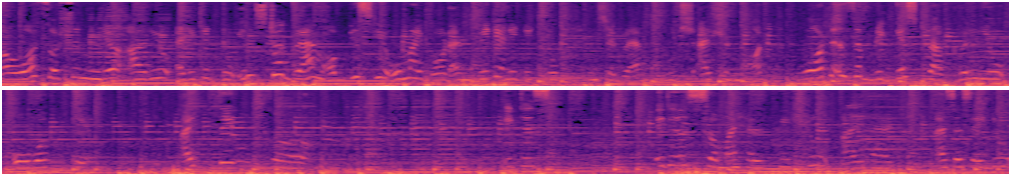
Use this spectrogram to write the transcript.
Uh, what social media are you addicted to? Instagram, obviously. Oh my god, I'm very addicted to Instagram, which I should not. What is the biggest struggle you overcame? I think uh, it is it is uh, my health issue. I had, as I said you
